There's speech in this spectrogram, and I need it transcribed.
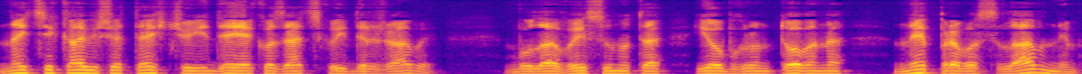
Найцікавіше те, що ідея козацької держави була висунута і обґрунтована не православним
